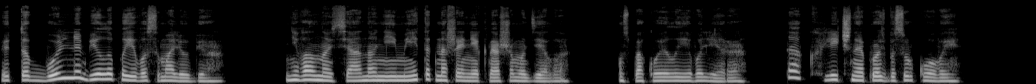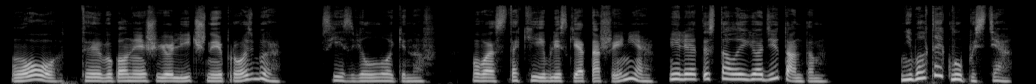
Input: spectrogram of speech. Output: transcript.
Это больно било по его самолюбию. «Не волнуйся, оно не имеет отношения к нашему делу успокоила его Лера. «Так, личная просьба Сурковой». «О, ты выполняешь ее личные просьбы?» — съязвил Логинов. «У вас такие близкие отношения? Или ты стала ее адъютантом?» «Не болтай глупости»,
